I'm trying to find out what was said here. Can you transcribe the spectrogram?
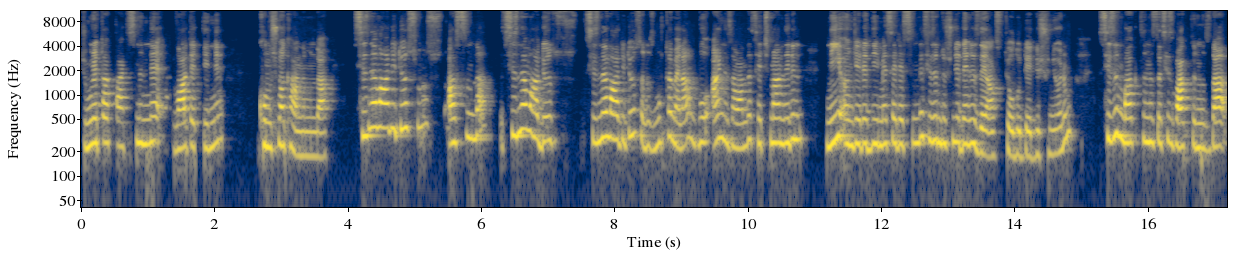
Cumhuriyet Halk Partisi'nin ne vaat ettiğini konuşmak anlamında. Siz ne vaat ediyorsunuz? Aslında siz ne vaat ediyorsunuz? Siz ne vaat ediyorsanız muhtemelen bu aynı zamanda seçmenlerin neyi öncelediği meselesinde sizin düşünceleriniz de yansıtıyor olur diye düşünüyorum. Sizin baktığınızda, siz baktığınızda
